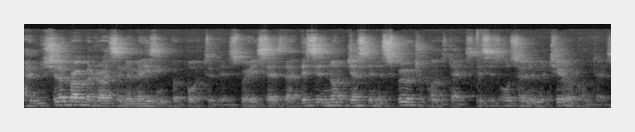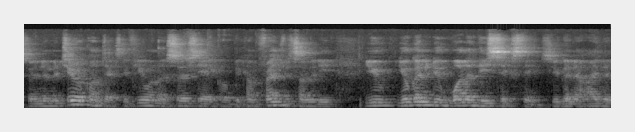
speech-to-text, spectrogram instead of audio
and Srila Prabhupada writes an amazing purport to this, where he says that this is not just in a spiritual context, this is also in a material context. So in a material context, if you want to associate or become friends with somebody, you, you're going to do one of these six things. You're going to either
